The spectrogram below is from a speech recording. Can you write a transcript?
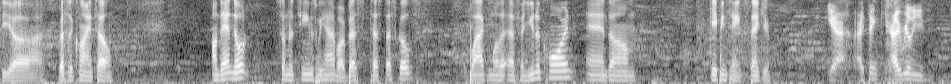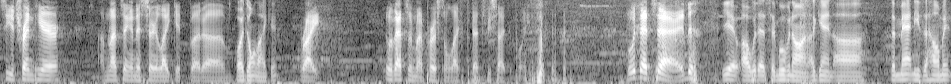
the uh, rest of the clientele. On that note, some of the teams we have are best test escals, Black Mother F and Unicorn, and um, Gaping Taints. Thank you. Yeah, I think I really see a trend here. I'm not saying I necessarily like it, but um, or I don't like it. Right. Well, that's in my personal life, but that's beside the point. with that said, yeah. Uh, with that said, moving on. Again, uh, the Mat needs a helmet,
